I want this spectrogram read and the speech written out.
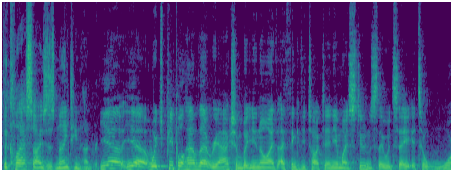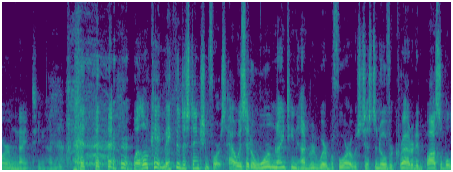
The class size is 1900. Yeah, yeah, which people have that reaction, but you know, I, I, think if you talk to any of my students, they would say it's a warm 1900. well, okay, make the distinction for us. How is it a warm 1900 where before it was just an overcrowded, impossible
